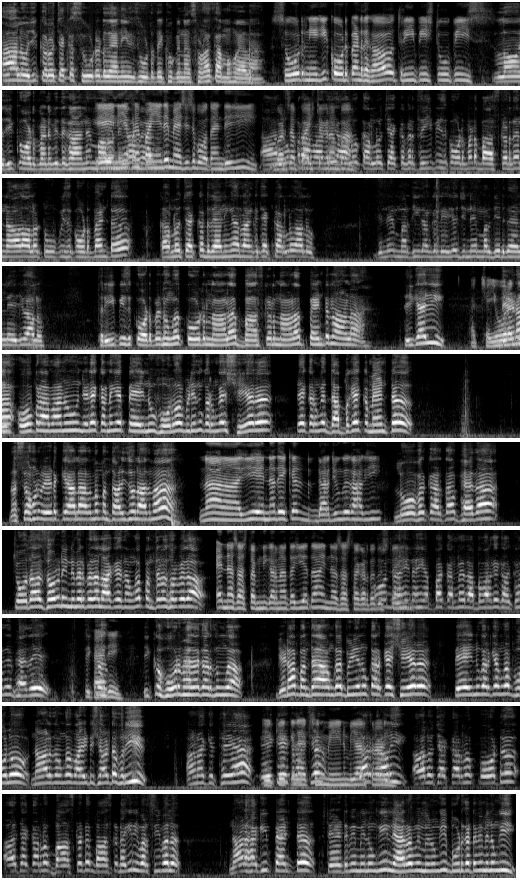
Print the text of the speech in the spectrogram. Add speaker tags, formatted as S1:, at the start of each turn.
S1: ਆ ਲੋ ਜੀ ਕਰੋ ਚੈੱਕ ਸੂਟ ਡਿਜ਼ਾਈਨਿੰਗ ਸੂਟ ਦੇਖੋ ਕਿੰਨਾ ਸੋਹਣਾ ਕੰਮ ਹੋਇਆ ਵਾ।
S2: ਸੂਟ ਨਹੀਂ ਜੀ ਕੋਟ ਪੈਂਟ ਦਿਖਾਓ 3 ਪੀਸ 2 ਪੀਸ
S1: ਲਓ ਜੀ ਕੋਟ ਪੈਂਟ ਵੀ ਦਿਖਾਣੇ
S2: ਇਹ ਨਹੀਂ ਆਪਣੇ ਪਾਈਆਂ ਦੇ ਮੈਸੇਜ ਬਹੁਤ ਆਉਂਦੇ ਜੀ WhatsApp ਪਾ Instagram
S1: ਆ
S2: ਪਾ।
S1: ਲੋ ਕਰ ਲੋ ਚੈੱਕ ਫਿਰ 3 ਪੀਸ ਕੋਟ ਪੈਂਟ ਬਾਸਕਟ ਦੇ ਨਾਲ ਆ ਲੋ 2 ਪੀਸ ਕੋਟ ਪੈਂਟ। ਕਰ ਲੋ ਚੈੱਕ ਡਿਜ਼ਾਈਨਿੰਗਾਂ ਰੰਗ ਚੈੱਕ ਕਰ ਲੋ ਆ ਲੋ ਜਿੰਨੇ ਮਰਜ਼ੀ ਰੰਗ ਲੈ ਜਾਓ ਜਿੰਨੇ ਮਰਜ਼ੀ ਡਿਜ਼ਾਈਨ ਲੈ ਜਾਓ ਆ ਲੋ 3 ਪੀਸ ਕੋਟ ਪੈਂਟ ਹੋਊਗਾ ਕੋਟ ਨਾਲ ਆ ਬਾਸਕਟ ਨਾਲ ਆ ਪੈਂਟ ਨਾਲ ਆ। ਠੀਕ ਹੈ ਜੀ?
S2: ਅੱਛਾ ਜੀ ਹੋਰ
S1: ਦੇਣਾ ਉਹ ਭਰਾਵਾਂ ਨੂੰ ਜਿਹੜੇ ਕਰਨਗੇ ਪੇਜ ਨੂੰ ਫੋਲੋ ਵੀਡੀਓ ਨੂੰ ਕਰੂੰਗੇ ਸ਼ੇਅਰ ਤੇ ਕਰੂੰਗੇ ਦੱਬ ਕੇ ਕਮੈਂਟ ਦੱਸੋ ਹੁਣ ਰੇਟ ਕਿਆ ਲਾ ਦਵਾਂ 4500 ਲਾ ਦਵਾਂ?
S2: ਨਾ ਨਾ ਨਾ ਜੀ ਇਹਨਾਂ ਦੇਖ ਕੇ ਡਰ ਜੂਗੇ ਗਾਹਕ ਜੀ।
S1: ਲੋ ਫਿਰ ਕਰਤਾ ਫਾਇਦਾ 1499 ਰੁਪਏ ਦਾ ਲਾ ਕੇ ਦਊਂਗਾ 1500 ਰੁਪਏ ਦਾ।
S2: ਇੰਨਾ ਸਸਤਾ ਵੀ ਨਹੀਂ ਕਰਨਾ ਤਾਂ ਜੀ ਇਹ ਤਾਂ ਇੰਨਾ ਸਸਤਾ ਕਰਤਾ
S1: ਉਹ
S2: ਤੁਸੀਂ ਤਾਂ
S1: ਨਹੀਂ ਨਹੀਂ ਆਪਾਂ ਕਰਨੇ ਰੱਬ ਵਰਗੇ ਗਾਹਕਾਂ ਦੇ ਫਾਇਦੇ। ਇੱਕ
S2: ਫਾਇਦੇ?
S1: ਇੱਕ ਹੋਰ ਫਾਇਦਾ ਕਰ ਦੂੰਗਾ ਜਿਹੜਾ ਬੰਦਾ ਆਉਂਗਾ ਵੀਡੀਓ ਨੂੰ ਕਰਕੇ ਸ਼ੇਅਰ ਪੇਜ ਨੂੰ ਕਰਕੇ ਆਉਂਗਾ ਫੋਲੋ ਨਾਲ ਦਊਂਗਾ ਵਾਈਟ ਸ਼ਰਟ ਫ੍ਰੀ ਆਣਾ ਕਿੱਥੇ ਆ?
S2: AK collection, main ਬਾਜ਼ਾਰ ਕਰਾਲੀ।
S1: ਆ ਲੋ ਚੈੱਕ ਕਰ ਲੋ ਕੋਟ ਆ ਚੈੱਕ ਕਰ ਲੋ ਬਾਸਕਟ ਬਾਸਕਟ ਹੈਗੀ ਰਿਵਰਸੀਬਲ ਨਾਲ ਹੈਗੀ ਪੈਂਟ ਸਟੇਟ ਵੀ ਮਿਲੂਗੀ ਨੈਰੋ ਵੀ ਮਿਲੂਗੀ ਬੂਟ ਕੱਟ ਵੀ ਮਿਲੂਗੀ।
